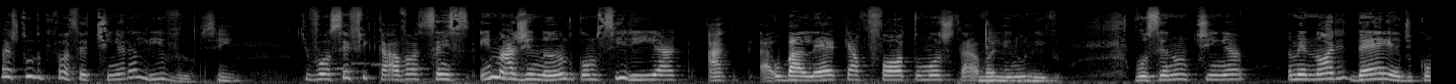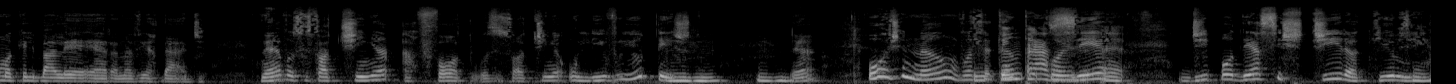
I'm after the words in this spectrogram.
Mas tudo que você tinha era livro. Sim. Que você ficava sem, imaginando como seria a, a, o balé que a foto mostrava ali no uhum. livro. Você não tinha a menor ideia de como aquele balé era, na verdade. Né? Você só tinha a foto, você só tinha o livro e o texto. Uhum, uhum. Né? Hoje não, você tem, tem prazer. Coisa, é de poder assistir aquilo Sim.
